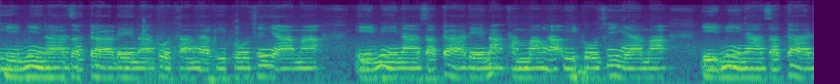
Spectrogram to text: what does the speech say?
อิมินาสกาเรนะพุทธังอภิปูชยามะ อิมินาสกาเรนะธัมมังอภิปูชยามะ อิมินาสกาเร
